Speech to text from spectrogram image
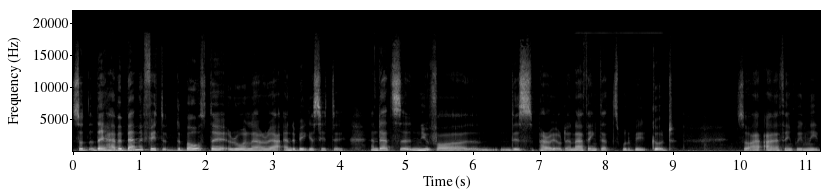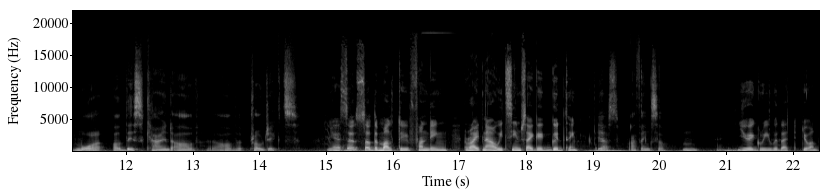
So they have a benefit, the, both the rural area and the bigger city, and that's uh, new for uh, this period, and I think that will be good. So I, I think we need more of this kind of of projects. Yeah, so so the multi-funding right now it seems like a good thing. Yes, I think so. Mm. You agree with that, Johan?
